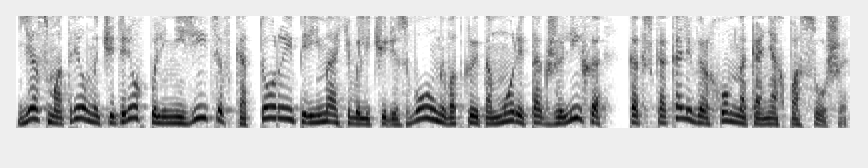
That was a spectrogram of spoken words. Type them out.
я смотрел на четырех полинезийцев, которые перемахивали через волны в открытом море так же лихо, как скакали верхом на конях по суше.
